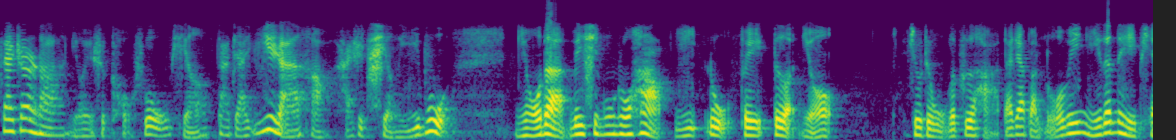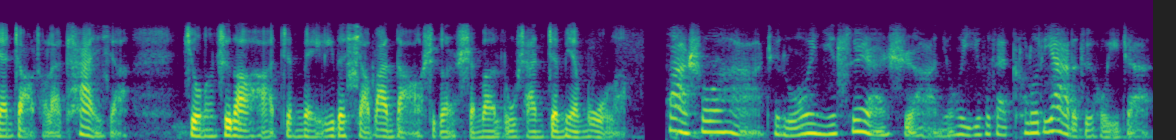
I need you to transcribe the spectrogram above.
在这儿呢，牛也是口说无凭，大家依然哈还是请一步牛的微信公众号“一路飞的牛”，就这五个字哈，大家把罗维尼的那一篇找出来看一下，就能知道哈这美丽的小半岛是个什么庐山真面目了。话说哈，这罗维尼虽然是哈牛和姨夫在克罗地亚的最后一站，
